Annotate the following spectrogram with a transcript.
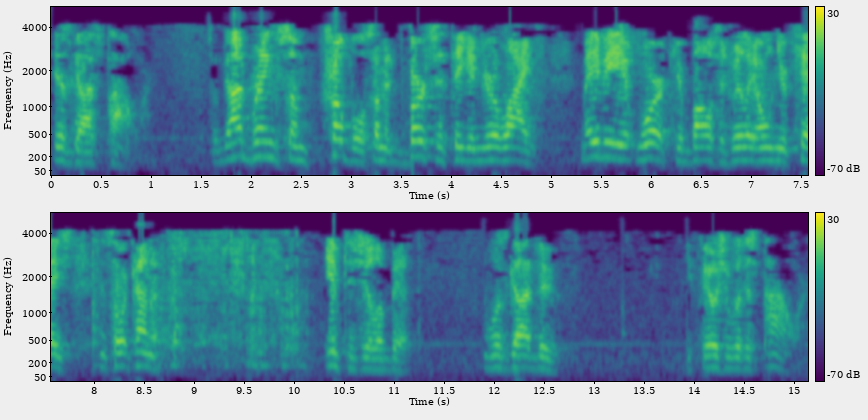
Here's God's power. So God brings some trouble, some adversity in your life. Maybe at work your boss is really on your case, and so it kind of empties you a little bit. And what does God do? He fills you with His power.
